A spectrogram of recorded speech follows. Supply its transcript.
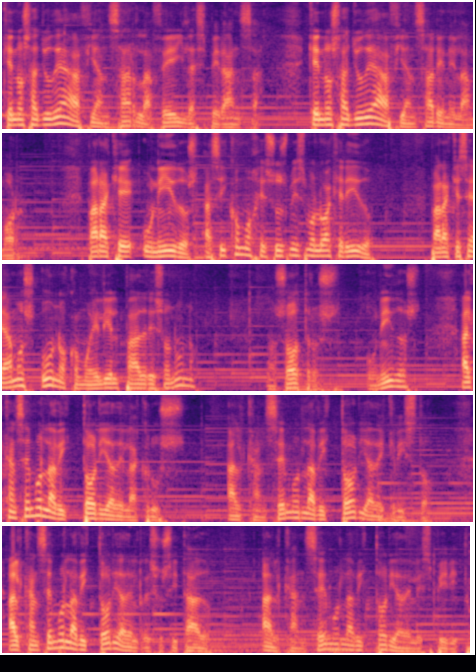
que nos ayude a afianzar la fe y la esperanza, que nos ayude a afianzar en el amor, para que, unidos, así como Jesús mismo lo ha querido, para que seamos uno como Él y el Padre son uno, nosotros, unidos, alcancemos la victoria de la cruz, alcancemos la victoria de Cristo, alcancemos la victoria del resucitado, alcancemos la victoria del Espíritu.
